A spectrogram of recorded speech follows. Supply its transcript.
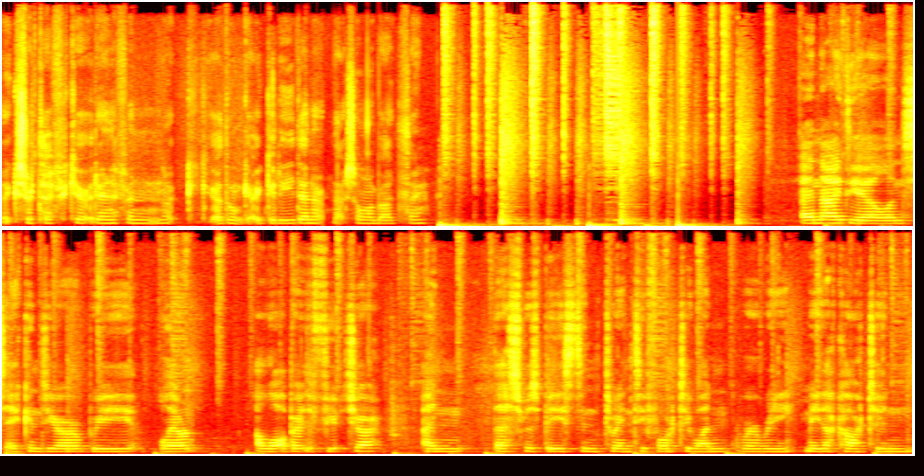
like certificate or anything. Like I don't get a grade in it. That's the only bad thing. In IDL in second year we learnt a lot about the future and this was based in 2041 where we made a cartoon.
